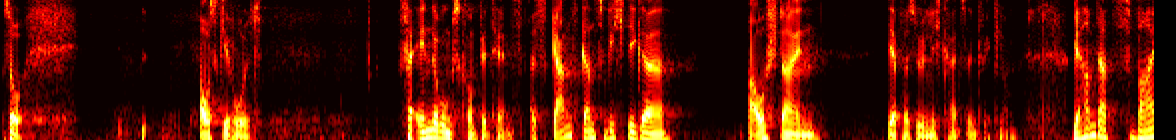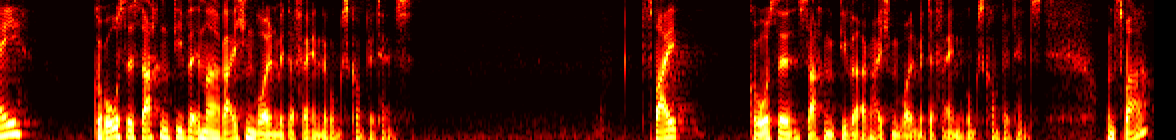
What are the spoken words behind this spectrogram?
So, ausgeholt. Veränderungskompetenz als ganz, ganz wichtiger Baustein der Persönlichkeitsentwicklung. Wir haben da zwei große Sachen, die wir immer erreichen wollen mit der Veränderungskompetenz. Zwei große Sachen, die wir erreichen wollen mit der Veränderungskompetenz. Und zwar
